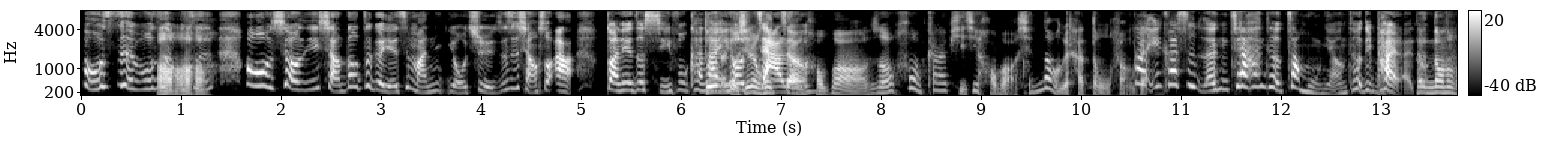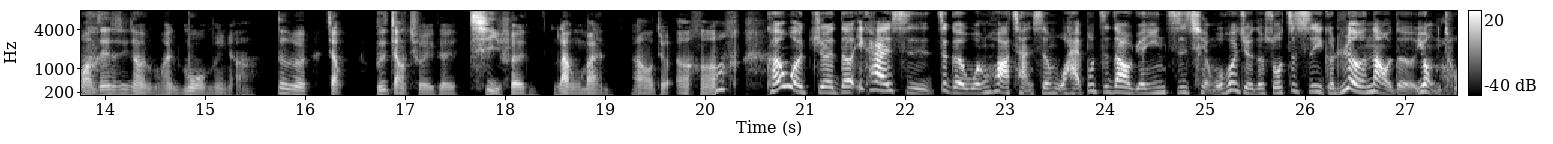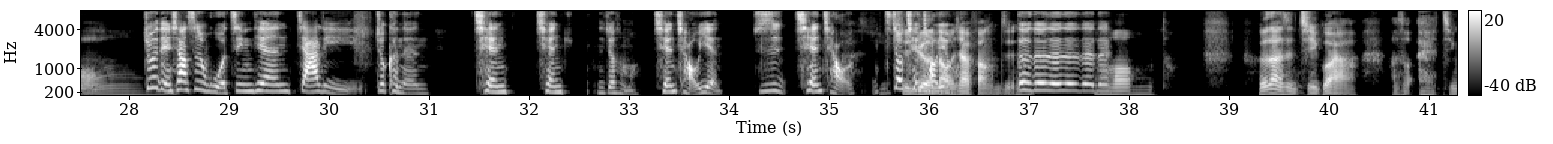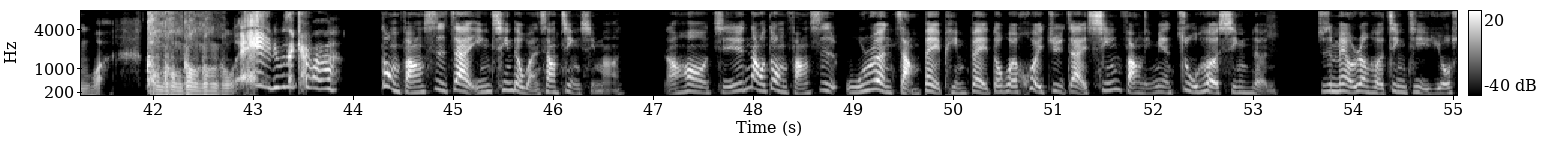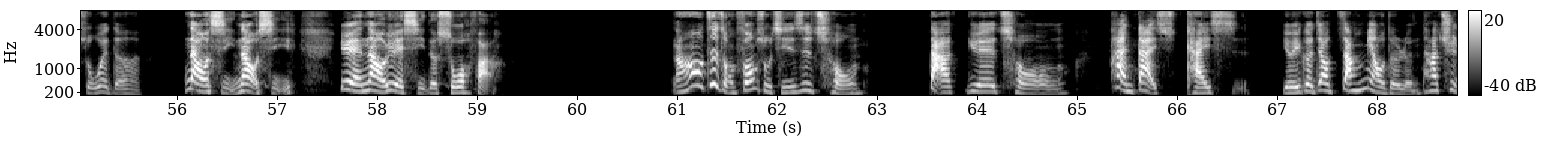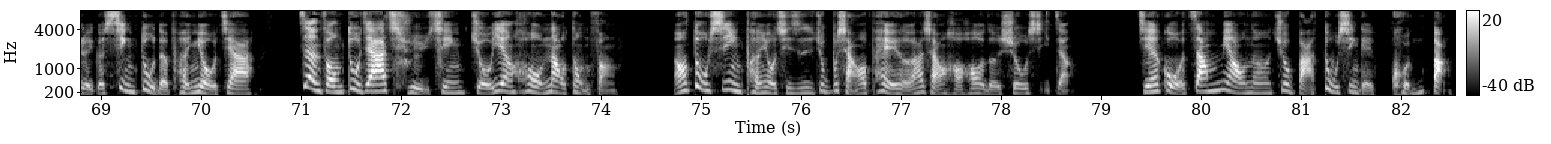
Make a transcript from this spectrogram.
不是不是不是，好好笑！你想到这个也是蛮有趣，就是想说啊，锻炼这媳妇，看她以后嫁人好不好？说哼，看她脾气好不好，先闹给她洞房。那应该是人家的丈母娘特地派来的。闹洞房这件事情很很莫名啊，那个讲。不是讲求一个气氛浪漫，然后就嗯哼。可是我觉得一开始这个文化产生，我还不知道原因之前，我会觉得说这是一个热闹的用途，哦、就有点像是我今天家里就可能千千那叫什么千巧宴，就是千巧叫牵巧宴一下房子。对对对对对对。哦，可是那是很奇怪啊。他说：“哎，今晚空空空空空，哎，你们在干嘛？”洞房是在迎亲的晚上进行嘛？然后其实闹洞房是无论长辈平辈都会汇聚在新房里面祝贺新人，就是没有任何禁忌，有所谓的闹喜闹喜，越闹越喜的说法。然后这种风俗其实是从大约从汉代开始，有一个叫张妙的人，他去了一个姓杜的朋友家。正逢杜家娶亲，酒宴后闹洞房，然后杜希应朋友其实就不想要配合，他想要好好的休息，这样。结果张妙呢就把杜信给捆绑，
